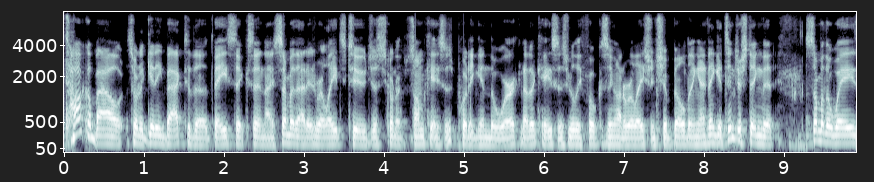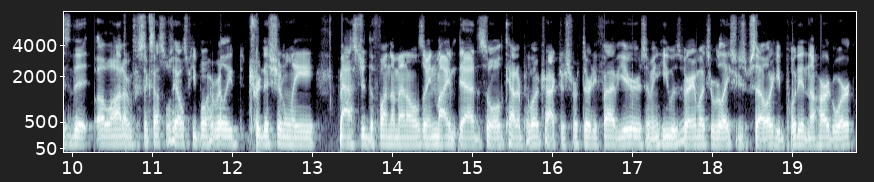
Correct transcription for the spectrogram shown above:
talk about sort of getting back to the basics, and I, some of that it relates to just kind of some cases putting in the work, in other cases really focusing on relationship building. I think it's interesting that some of the ways that a lot of successful salespeople have really traditionally mastered the fundamentals. I mean, my dad sold Caterpillar tractors for 35 years. I mean, he was very much a relationship seller. He put in the hard work.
